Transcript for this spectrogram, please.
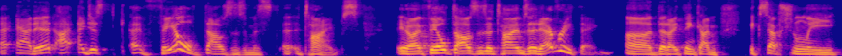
at it. I, I just I failed thousands of mis- uh, times. You know i failed thousands of times at everything uh, that i think i'm exceptionally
